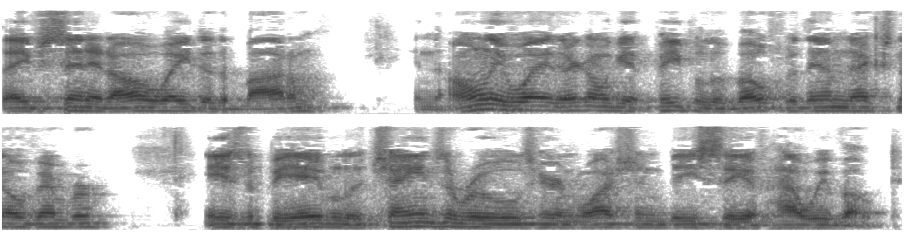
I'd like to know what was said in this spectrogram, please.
They've sent it all the way to the bottom. And the only way they're going to get people to vote for them next November is to be able to change the rules here in Washington, D.C. of how we vote.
